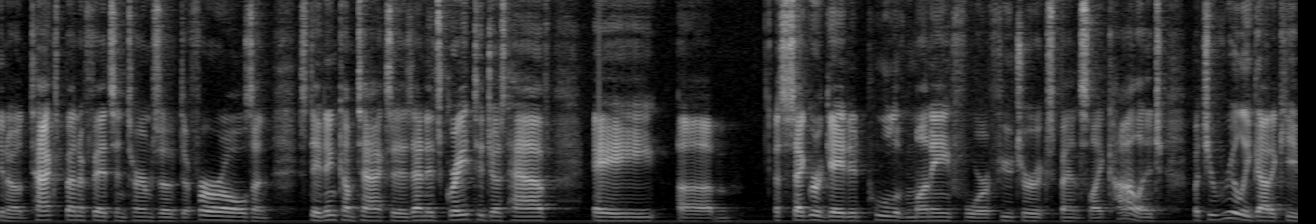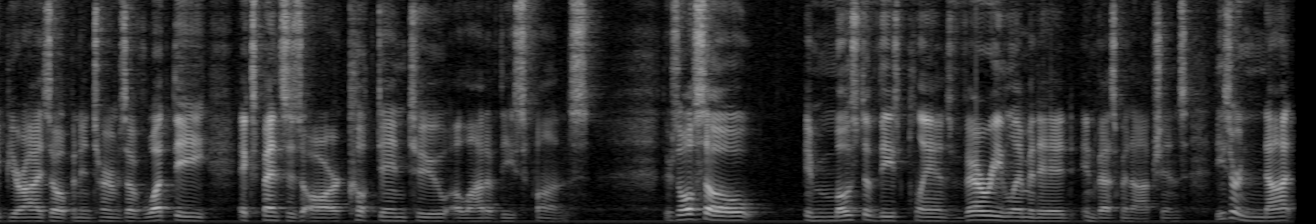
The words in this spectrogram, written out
you know, tax benefits in terms of deferrals and state income taxes, and it's great to just have a um, a segregated pool of money for future expense like college, but you really got to keep your eyes open in terms of what the expenses are cooked into a lot of these funds. There's also in most of these plans very limited investment options. These are not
